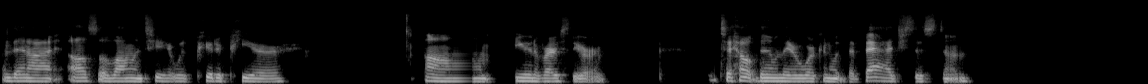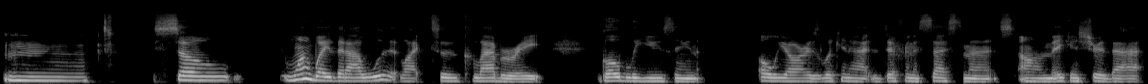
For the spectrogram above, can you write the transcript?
And then I also volunteered with peer-to-peer um, university or to help them when they were working with the badge system. Mm, so one way that I would like to collaborate globally using OER is looking at different assessments, um, making sure that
